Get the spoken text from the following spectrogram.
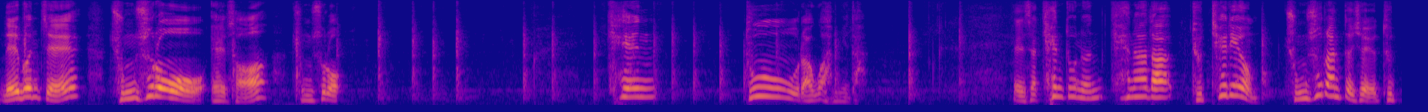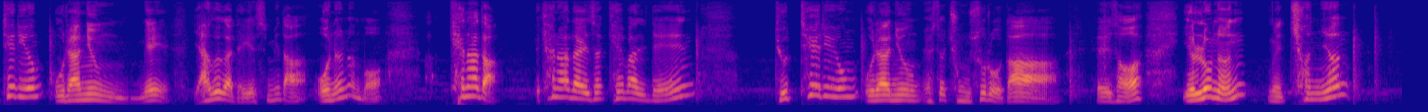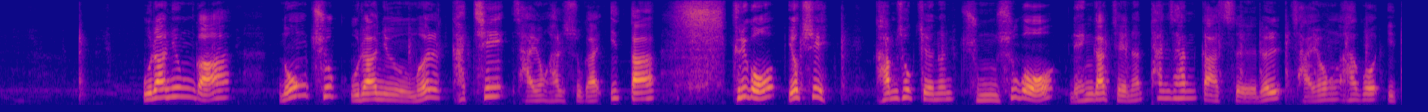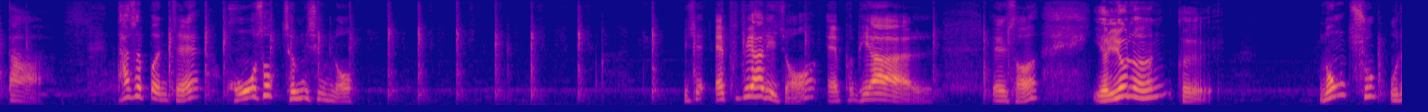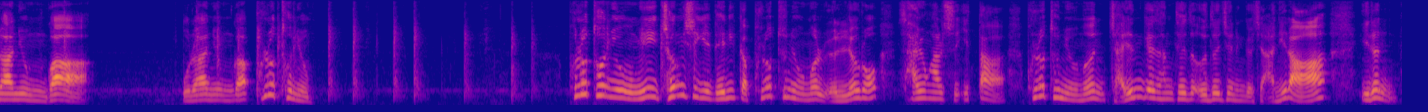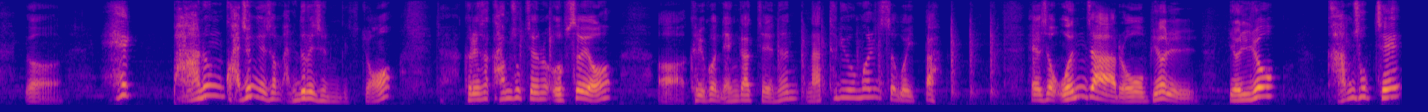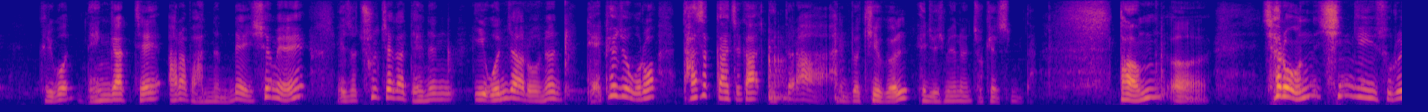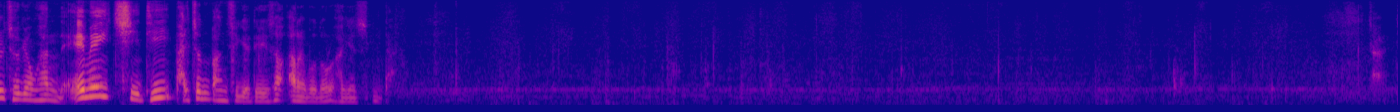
네 번째 중수로 해서 중수로 캔두라고 합니다. 그래서 캔두는 캐나다 듀테리움 중수란 뜻이에요. 듀테리움 우라늄의 약어가 되겠습니다. 원어는 뭐 캐나다 캐나다에서 개발된 듀테리움 우라늄에서 중수로다. 그래서 연료는 천연 우라늄과 농축 우라늄을 같이 사용할 수가 있다. 그리고 역시 감속제는 중수고 냉각제는 탄산가스를 사용하고 있다. 다섯 번째 고속 정식로 이제 FBR이죠. FBR에서 연료는 그 농축 우라늄과 우라늄과 플루토늄 플루토늄이 정식이 되니까 플루토늄을 연료로 사용할 수 있다. 플루토늄은 자연계 상태에서 얻어지는 것이 아니라 이런 어, 핵 반응 과정에서 만들어지는 것이죠. 자, 그래서 감속제는 없어요. 어, 그리고 냉각제는 나트륨을 쓰고 있다. 해서 원자로별 연료, 감속제, 그리고 냉각제 알아봤는데 시험에서 출제가 되는 이 원자로는 대표적으로 다섯 가지가 있더라 하는 거 기억을 해주시면 좋겠습니다. 다음 어, 새로운 신기술을 적용한 MHD 발전 방식에 대해서 알아보도록 하겠습니다.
